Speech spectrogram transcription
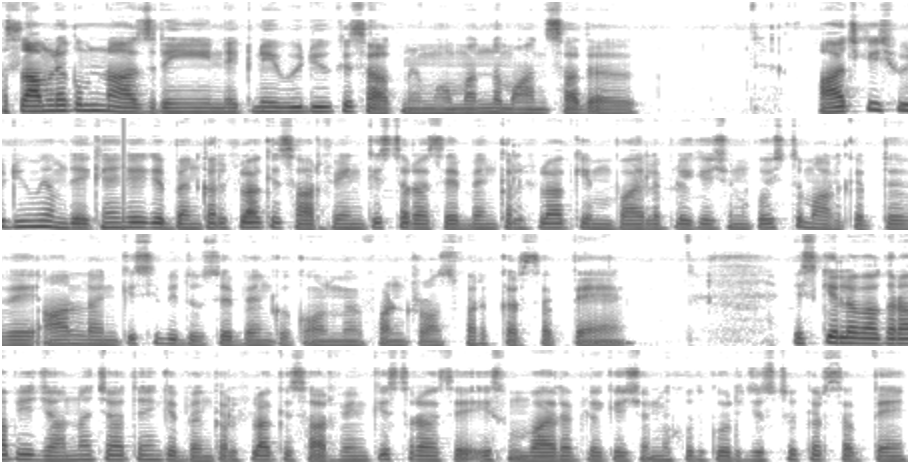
वालेकुम नाजरीन, एक नई वीडियो के साथ में मोहम्मद नुमान सदक। आज की इस वीडियो में हम देखेंगे कि बैंक अल्फला के सार्फिन किस तरह से बैंक अल्फला के मोबाइल एप्लीकेशन को इस्तेमाल करते हुए ऑनलाइन किसी भी दूसरे बैंक अकाउंट में फ़ंड ट्रांसफ़र कर सकते हैं। इसके अलावा अगर आप ये जानना चाहते हैं कि बैंक अल्फला के सार्फिन किस तरह से इस मोबाइल एप्लीकेशन में खुद को रजिस्टर कर सकते हैं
